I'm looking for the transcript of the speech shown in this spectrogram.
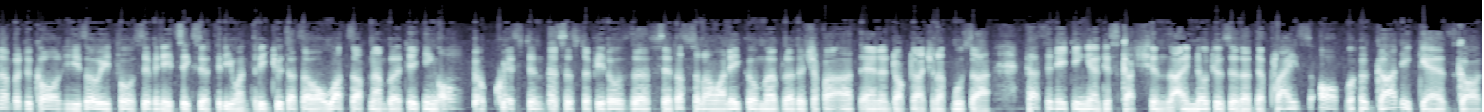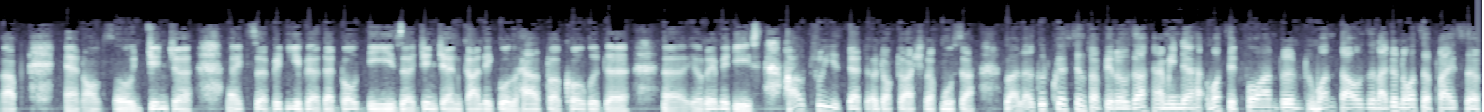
number to call is 0847863132. That's our WhatsApp number, taking all your questions. The Sister Firoza said, Assalamu alaikum, uh, Brother Shafaat and uh, Dr. Ashraf Moosa. Fascinating uh, discussion. I noticed that the price of garlic has gone up and also ginger. It's uh, believed that both these uh, ginger and garlic will help uh, COVID remedies. How true is that, Dr. Ashraf Moosa? Well, a good question from Firoza. I mean, what's it, 400, 1,000? I don't know what's the price per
